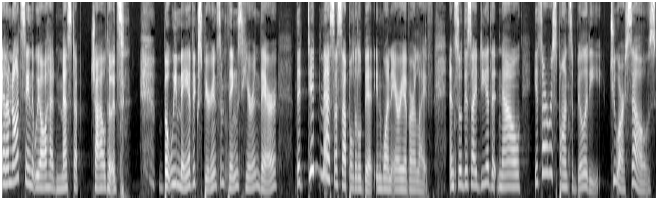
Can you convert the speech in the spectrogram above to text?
And I'm not saying that we all had messed up childhoods, but we may have experienced some things here and there that did mess us up a little bit in one area of our life. And so, this idea that now it's our responsibility to ourselves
